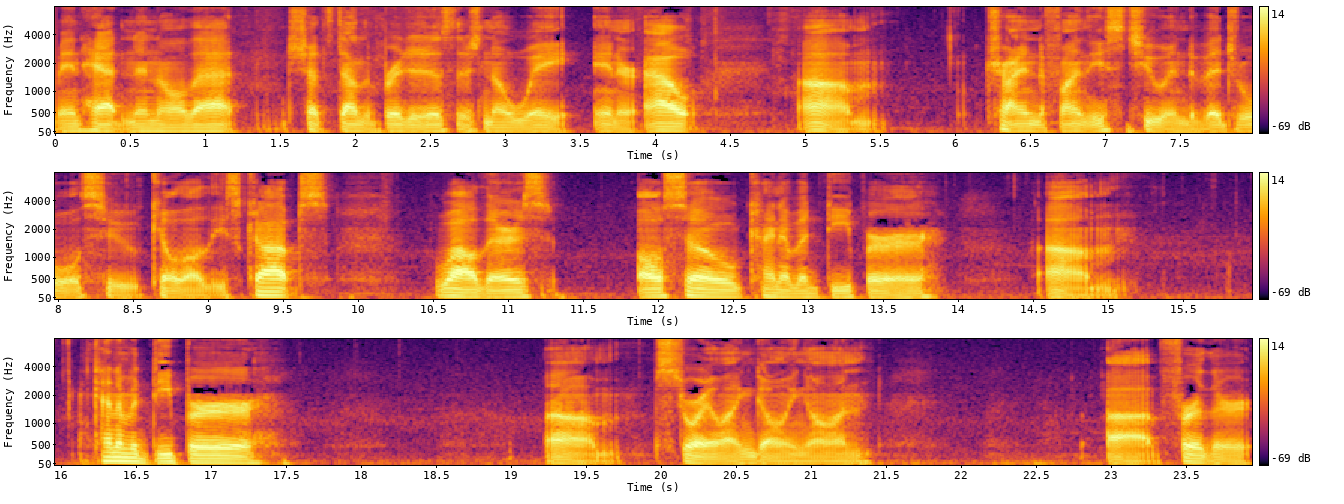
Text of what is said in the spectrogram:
Manhattan and all that. Shuts down the bridges. There's no way in or out. Um, trying to find these two individuals who killed all these cops. While there's also kind of a deeper, um, kind of a deeper um, storyline going on uh, further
